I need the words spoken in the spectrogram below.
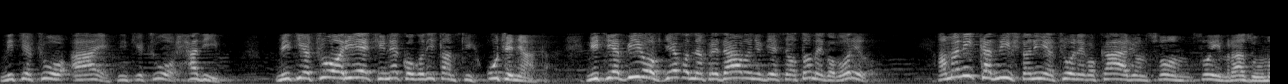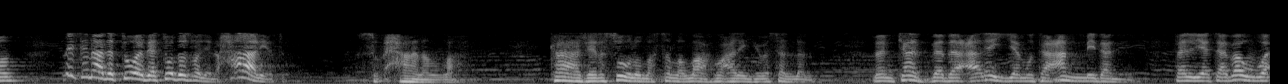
Niti je čuo ajet, niti je čuo hadib, niti je čuo riječi nekog od islamskih učenjaka, niti je bio gdje god na predavanju gdje se o tome govorilo. Ama nikad ništa nije čuo, nego kaže on svom, svojim razumom. Mislim ja da to je, da je to dozvoljeno. Halal je to. Subhanallah. Kaže Rasulullah sallallahu alaihi ve sellem. Men kazzebe alaije muta'ammidan, fel je tebavve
